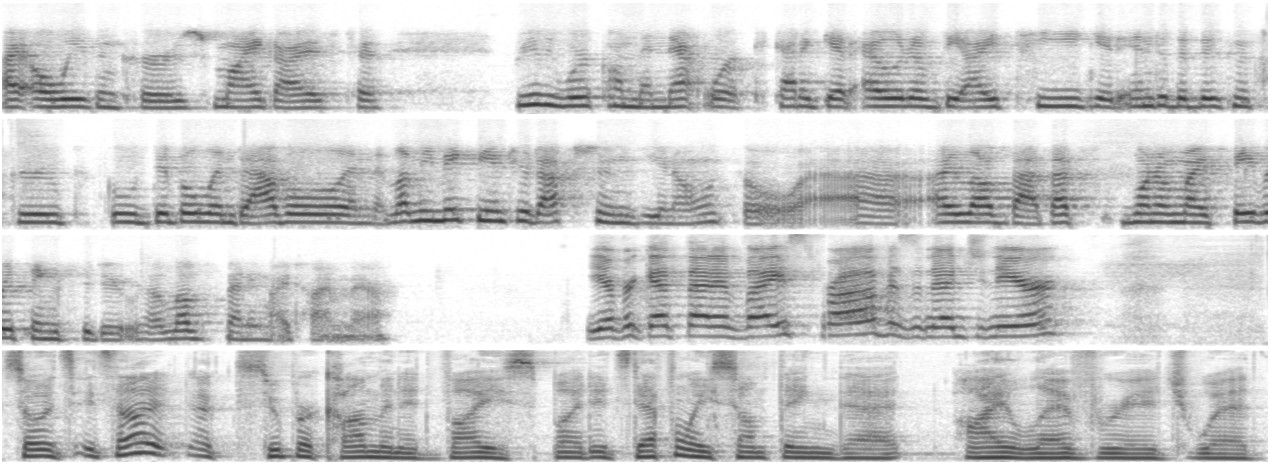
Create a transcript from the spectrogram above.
I always encourage my guys to really work on the network. Got to get out of the IT, get into the business group, go dibble and dabble, and let me make the introductions. You know, so uh, I love that. That's one of my favorite things to do. I love spending my time there. You ever get that advice, Rob, as an engineer? So it's it's not a super common advice, but it's definitely something that I leverage with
